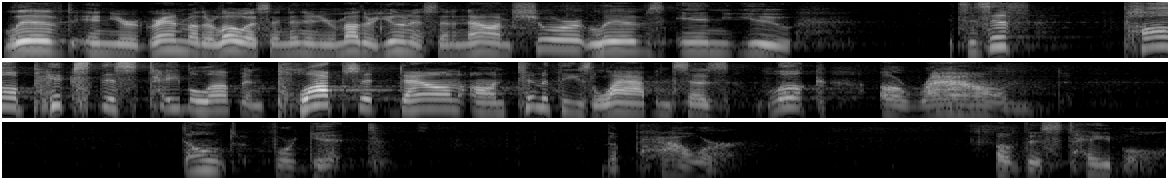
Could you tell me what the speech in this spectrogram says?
lived in your grandmother Lois and then in your mother Eunice, and now I'm sure lives in you. It's as if Paul picks this table up and plops it down on Timothy's lap and says, Look around. Don't forget the power of this table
